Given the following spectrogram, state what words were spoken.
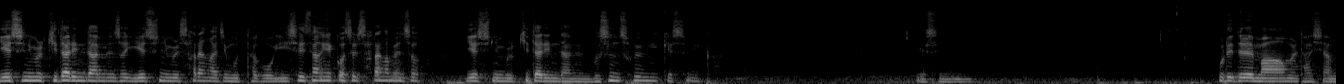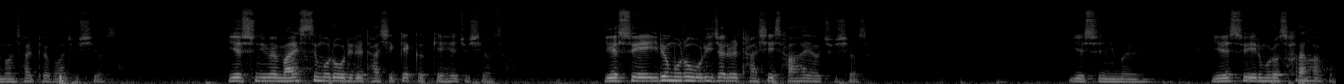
예수님을 기다린다 하면서 예수님을 사랑하지 못하고 이 세상의 것을 사랑하면서 예수님을 기다린다면 무슨 소용이 있겠습니까? 예수님, 우리들의 마음을 다시 한번 살펴봐 주시어서 예수님의 말씀으로 우리를 다시 깨끗게 해 주시어서 예수의 이름으로 우리 죄를 다시 사하여 주시어서 예수님을 예수의 이름으로 사랑하고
